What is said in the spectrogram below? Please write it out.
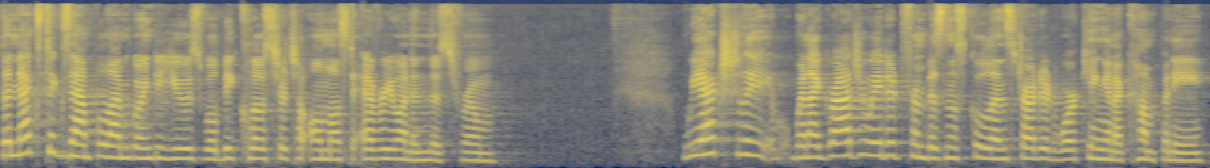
The next example I'm going to use will be closer to almost everyone in this room. We actually, when I graduated from business school and started working in a company,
